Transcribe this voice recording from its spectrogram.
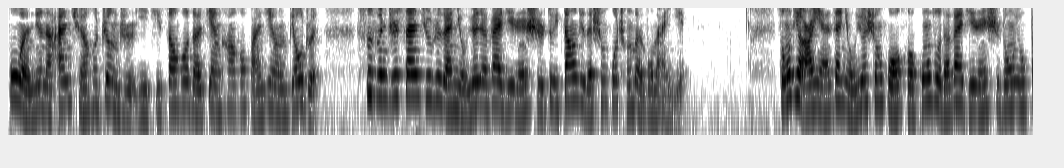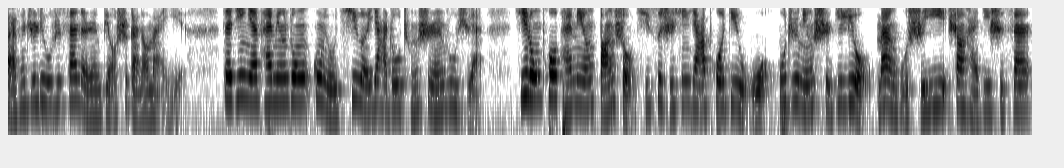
不稳定的安全和政治，以及糟糕的健康和环境标准。四分之三居住在纽约的外籍人士对当地的生活成本不满意。总体而言，在纽约生活和工作的外籍人士中有百分之六十三的人表示感到满意。在今年排名中，共有七个亚洲城市人入选。吉隆坡排名榜首，其次是新加坡第五，胡志明市第六，曼谷十一，上海第十三，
